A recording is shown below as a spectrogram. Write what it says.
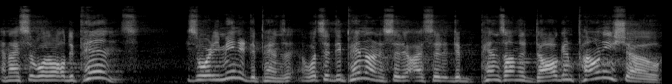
And I said, Well, it all depends. He said, What do you mean it depends? What's it depend on? I said, I said, It depends on the dog and pony show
